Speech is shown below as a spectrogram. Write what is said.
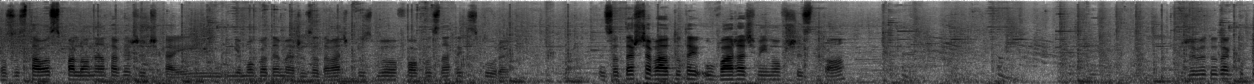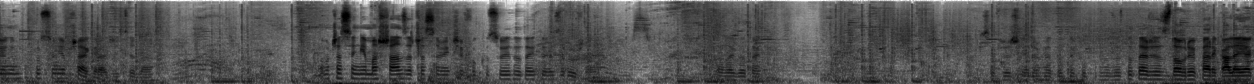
Bo została spalona ta wieżyczka i nie mogła damage'u zadawać, plus było fokus na tych z góry. Więc to też trzeba tutaj uważać mimo wszystko. Żeby tu tak kupionym po prostu nie przegrać i tyle. No czasem nie ma szans, a czasem jak się fokusuje tutaj to jest różnie. Dlatego tak. Faktycznie trochę do tego podchodzę. To też jest dobry perk, ale jak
